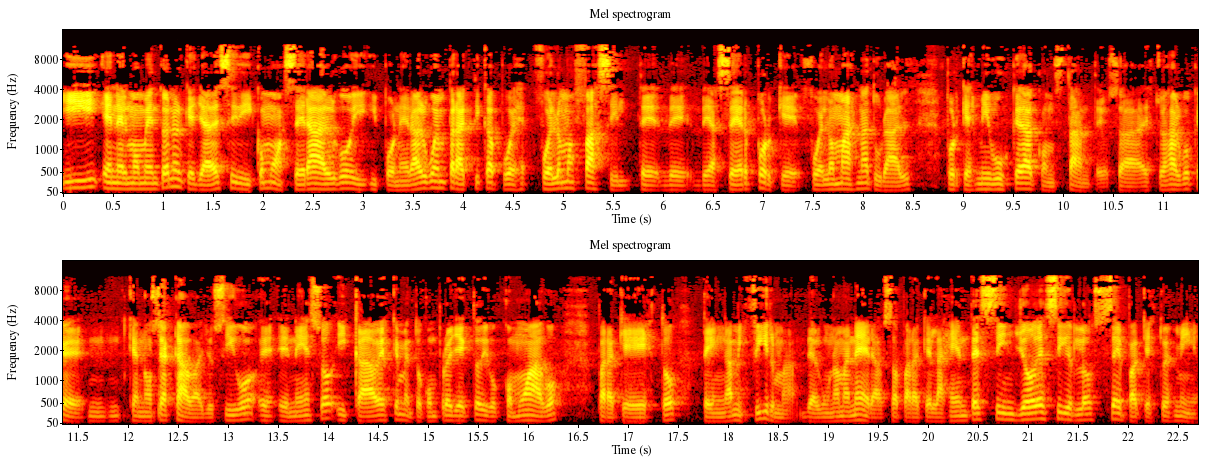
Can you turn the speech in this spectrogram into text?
Y en el momento en el que ya decidí cómo hacer algo y, poner algo en práctica, pues fue lo más fácil de, de, hacer porque fue lo más natural, porque es mi búsqueda constante. O sea, esto es algo que, que no se acaba. Yo sigo en, en eso y cada vez que me toca un proyecto digo, ¿cómo hago para que esto tenga mi firma de alguna manera? O sea, para que la gente sin yo decirlo sepa que esto es mío.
